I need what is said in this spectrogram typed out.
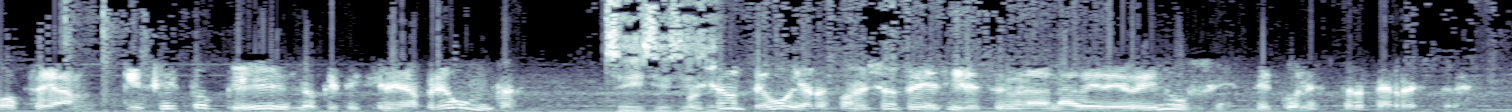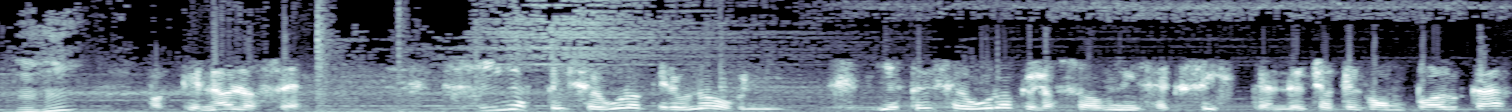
O sea, ¿qué es esto? ¿Qué es lo que te genera preguntas? Sí, sí, sí. Porque yo no te voy a responder, yo no te voy a decir eso es una nave de Venus este, con extraterrestres. Porque no lo sé. Sí estoy seguro que era un ovni. Y estoy seguro que los ovnis existen. De hecho, tengo un podcast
